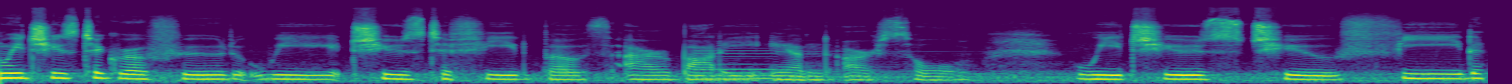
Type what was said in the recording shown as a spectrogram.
we choose to grow food, we choose to feed both our body and our soul. We choose to feed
